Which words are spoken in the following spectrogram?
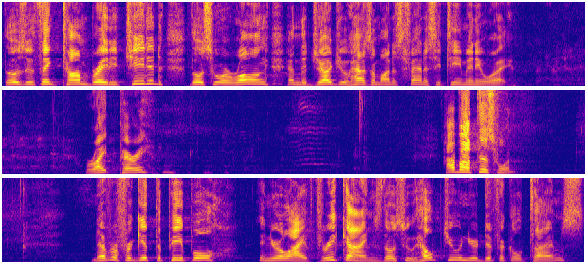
those who think Tom Brady cheated, those who are wrong, and the judge who has him on his fantasy team anyway. right, Perry? How about this one? Never forget the people in your life. Three kinds those who helped you in your difficult times,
